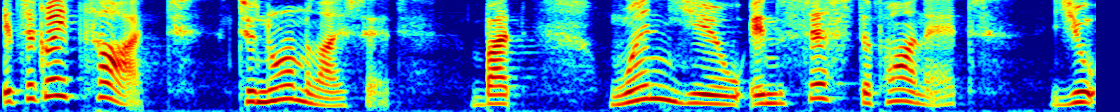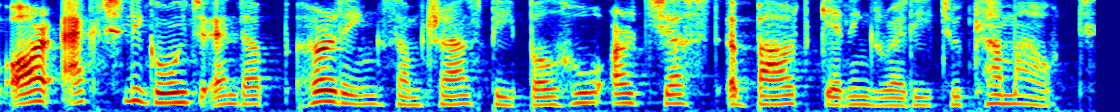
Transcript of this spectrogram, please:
It's a great thought to normalize it, but when you insist upon it, you are actually going to end up hurting some trans people who are just about getting ready to come out.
